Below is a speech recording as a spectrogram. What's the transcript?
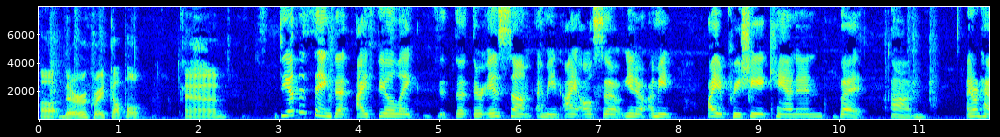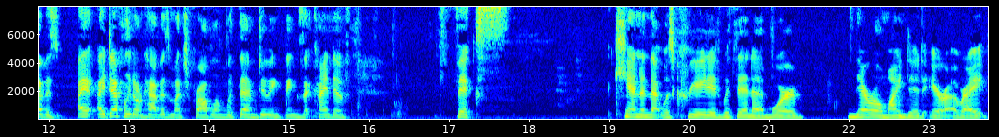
Uh, they're a great couple. And the other thing that I feel like th- that there is some, I mean, I also, you know, I mean, I appreciate canon, but um, I don't have as, I, I definitely don't have as much problem with them doing things that kind of fix canon that was created within a more narrow-minded era, right?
